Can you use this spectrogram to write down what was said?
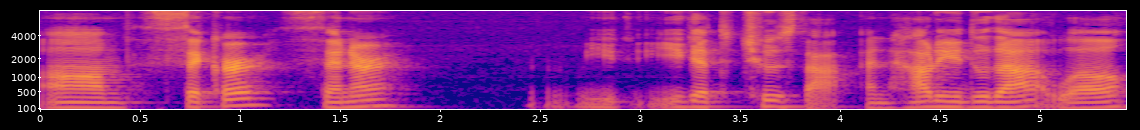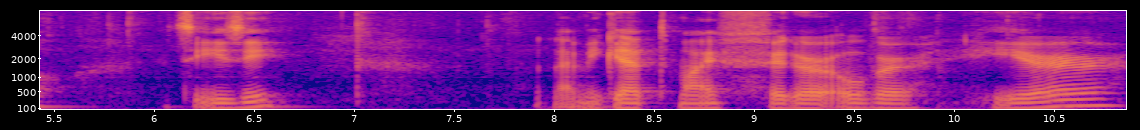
um, thicker, thinner. You, you get to choose that. And how do you do that? Well, it's easy. Let me get my figure over here.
